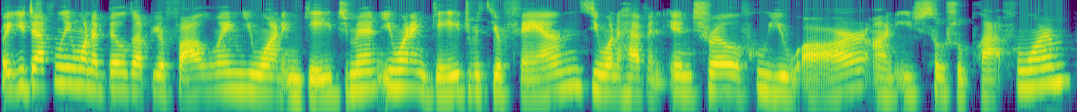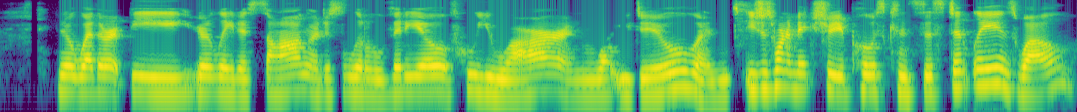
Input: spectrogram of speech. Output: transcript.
But you definitely want to build up your following. You want engagement. You want to engage with your fans. You want to have an intro of who you are on each social platform. You know, whether it be your latest song or just a little video of who you are and what you do. And you just want to make sure you post consistently as well.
